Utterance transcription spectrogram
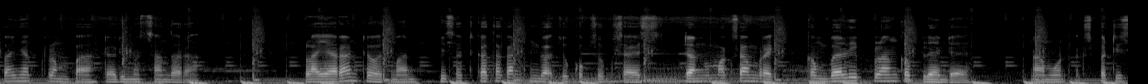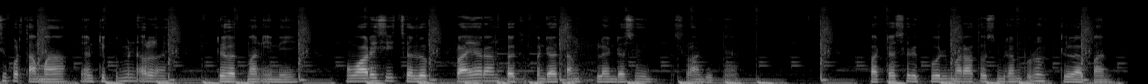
banyak rempah dari Nusantara. Pelayaran Dautman bisa dikatakan enggak cukup sukses dan memaksa mereka kembali pulang ke Belanda. Namun, ekspedisi pertama yang dipimpin oleh Dautman ini mewarisi jalur pelayaran bagi pendatang Belanda selanjutnya. Pada 1598,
